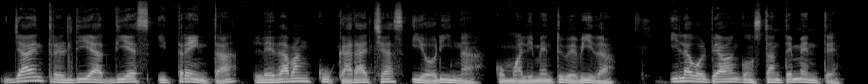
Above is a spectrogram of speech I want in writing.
Ya entre el día 10 y 30 le daban cucarachas y orina como alimento y bebida y la golpeaban constantemente.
